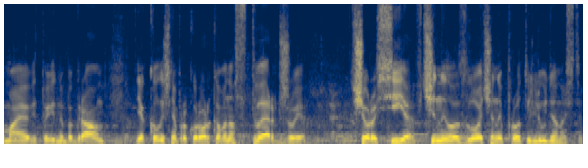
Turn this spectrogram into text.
має відповідний бекграунд. Як колишня прокурорка, вона стверджує, що Росія вчинила злочини проти людяності.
